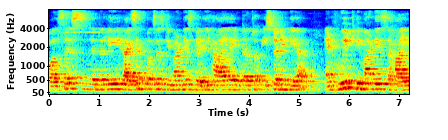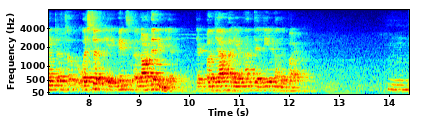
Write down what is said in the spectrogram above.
pulses generally rice and pulses demand is very high in terms of eastern india and wheat demand is high in terms of western uh, means uh, northern india that punjab haryana delhi and other part Hmm.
